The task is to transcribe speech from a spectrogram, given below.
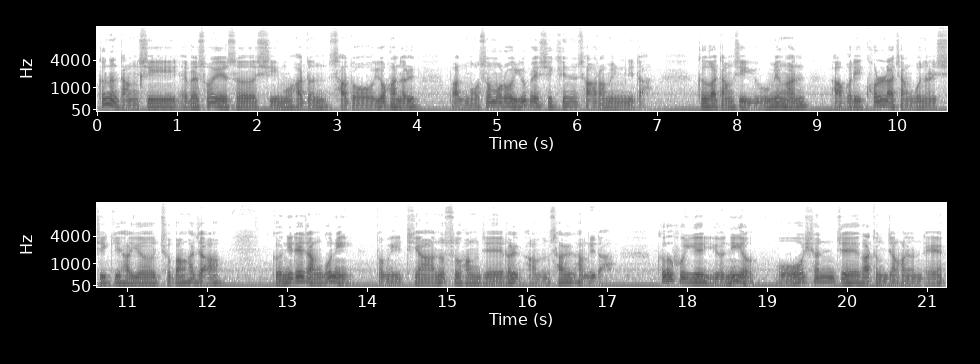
그는 당시 에베소에서 시무하던 사도 요한을 밧모섬으로 유배시킨 사람입니다. 그가 당시 유명한 아그리콜라 장군을 시기하여 추방하자 근위대 장군이 도미티아누스 황제를 암살합니다. 그 후에 연이어 오현제가 등장하는데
